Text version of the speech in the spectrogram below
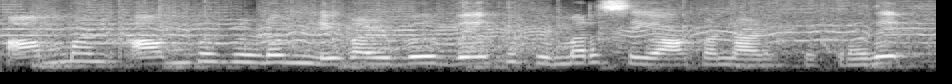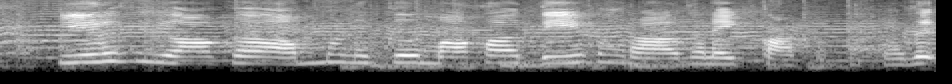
அம்மன் அம்பு விடும் நிகழ்வு வெகு விமரிசையாக நடைபெற்றது. இறுதியாக அம்மனுக்கு மகா தீபாராதனை காட்டப்பட்டது.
